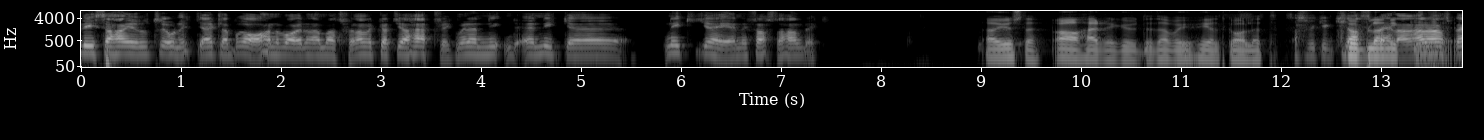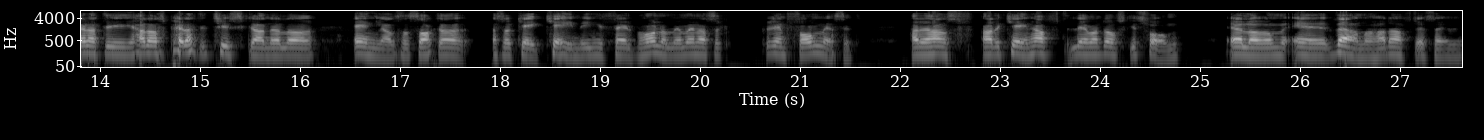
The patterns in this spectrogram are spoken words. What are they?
visar han ju otroligt jäkla bra han var i den här matchen. Han hade kunnat göra hattrick med den eh, nick, eh, nick-grejen i första halvlek. Ja, just det. Ja, herregud, det där var ju helt galet. Alltså vilken klasspelare. nick- Hade han spelat i, hade han spelat i Tyskland eller England som saknar, alltså okej, Kane, det är inget fel på honom, men jag menar alltså rent formmässigt. Hade, hans, hade Kane haft Lewandowskis form, eller om eh, Werner hade haft det säger vi,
